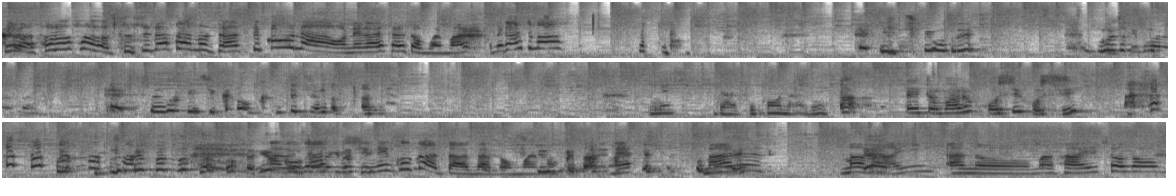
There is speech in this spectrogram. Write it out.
ではそろそろ土田さんのジャッジコーナーお願いしたいと思います。お願いしますいちごでもうちょっとすごい時間をかけてしまったねジャッジコーナーです。あえっ、と丸星星？よ あのジャッジしにくかったんだと思いますけどね。丸まあまあいいあのまあ最初の部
